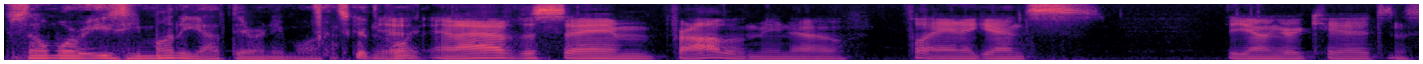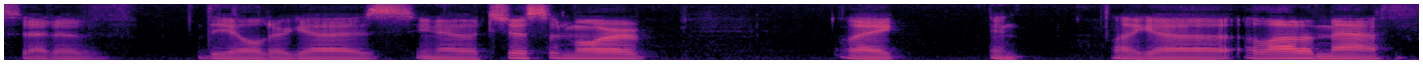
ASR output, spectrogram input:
it's no more easy money out there anymore. That's a good Yeah, point. and I have the same problem, you know, playing against the younger kids instead of the older guys. You know, it's just a more like in like a a lot of math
